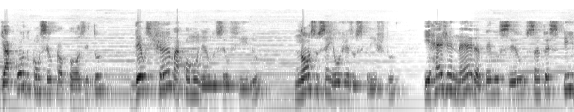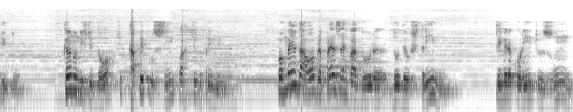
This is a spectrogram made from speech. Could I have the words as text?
de acordo com o seu propósito, Deus chama a comunhão do seu Filho, nosso Senhor Jesus Cristo, e regenera pelo seu Santo Espírito. Cânones de Dort, capítulo 5, artigo 1. Por meio da obra preservadora do Deus Trino, 1 Coríntios 1,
